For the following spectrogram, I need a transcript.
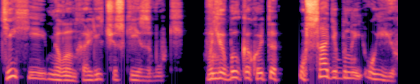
тихие меланхолические звуки. В них был какой-то усадебный уют.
